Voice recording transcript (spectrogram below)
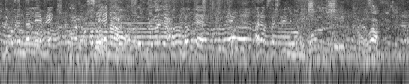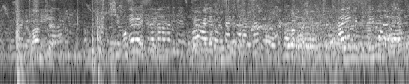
Şimdi fırında levrek, papiletto, papilote, Arap saçları limon ekşiymiş. Devam. Devam ki. Evet sıradan alabiliriz. Koy halledin sen de kontrol edin.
